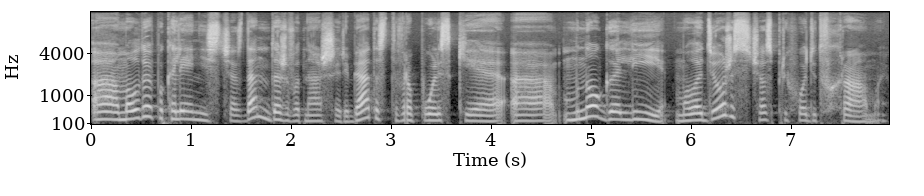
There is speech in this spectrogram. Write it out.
Uh, молодое поколение сейчас, да, ну даже вот наши ребята ставропольские, uh, много ли молодежи сейчас приходит в храмы?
